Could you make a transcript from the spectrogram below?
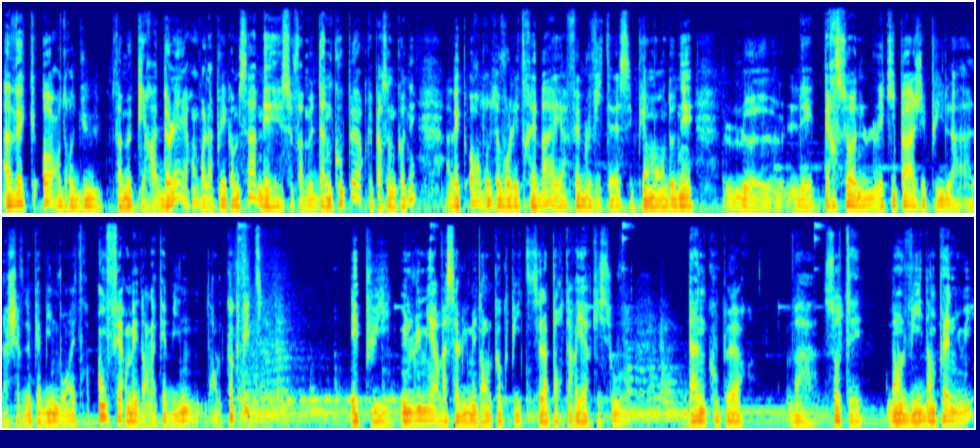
avec ordre du fameux pirate de l'air, on va l'appeler comme ça, mais ce fameux Dan Cooper que personne connaît, avec ordre de voler très bas et à faible vitesse. Et puis à un moment donné, le, les personnes, l'équipage et puis la, la chef de cabine vont être enfermés dans la cabine, dans le cockpit. Et puis une lumière va s'allumer dans le cockpit, c'est la porte arrière qui s'ouvre. Dan Cooper va sauter dans le vide en pleine nuit,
